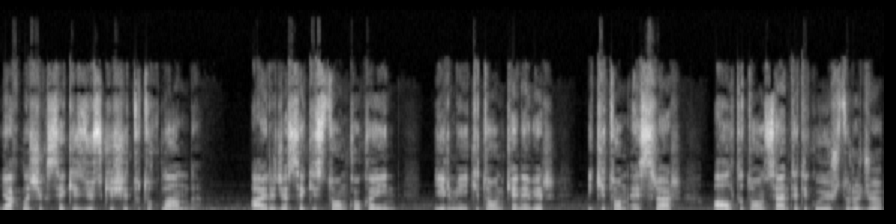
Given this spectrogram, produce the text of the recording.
yaklaşık 800 kişi tutuklandı. Ayrıca 8 ton kokain, 22 ton kenevir, 2 ton esrar, 6 ton sentetik uyuşturucu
